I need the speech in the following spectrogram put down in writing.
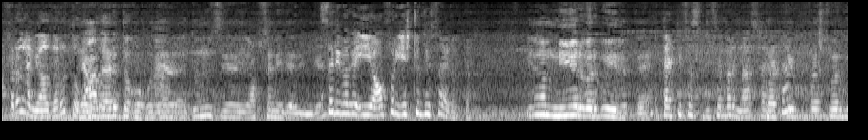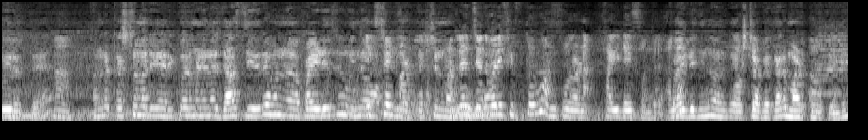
ಆಫರ್ ಅಲ್ಲಿ ಯಾವ್ದಾದ್ರು ತಗೋ ಯಾವ್ದಾದ್ರು ತಗೋಬಹುದು ಅದನ್ನು ಆಪ್ಷನ್ ಇದೆ ನಿಮ್ಗೆ. ಸರ್ ಇವಾಗ ಈ ಆಫರ್ ಎಷ್ಟು ದಿವಸ ಇರುತ್ತೆ? ಇದು ನಮ್ ನ್ಯೂ ಇಯರ್ ವರ್ಗೂ ಇರುತ್ತೆ. Thirty first December last thirty first ವರ್ಗೂ ಇರುತ್ತೆ. ಹಾ. ಅಂದ್ರೆ ಕಸ್ಟಮರ್ ರಿಕ್ವೈರ್ಮೆಂಟ್ ಏನೋ ಜಾಸ್ತಿ ಇದ್ರೆ ಒಂದು ಫೈವ್ ಡೇಸ್ ಇನ್ನು ಎಕ್ಸ್ಟೆಂಡ್ ಎಕ್ಸ್ಟೆಂಡ್ ಅಂದ್ರೆ ಜನವರಿ ಫಿಫ್ತ್ ವರೆಗೂ ಅನ್ಕೊಳ್ಳೋಣ ಫೈವ್ ಡೇಸ್ ಅಂದ್ರೆ ಅಲ್ಲ? ಫೈವ್ ಡೇಸ್ ಇನ್ನು ಎಕ್ಸ್ಟ್ರಾ ಬೇಕಾದ್ರೆ ಮಾಡ್ಕೊಡ್ತೀನಿ.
